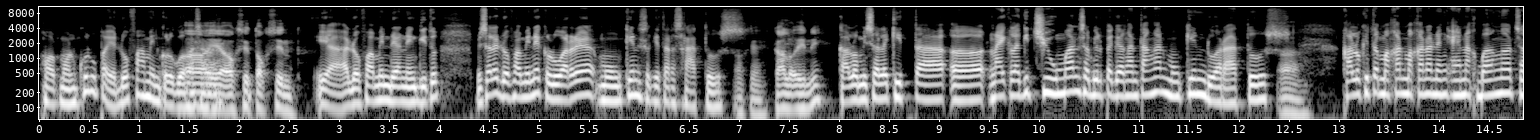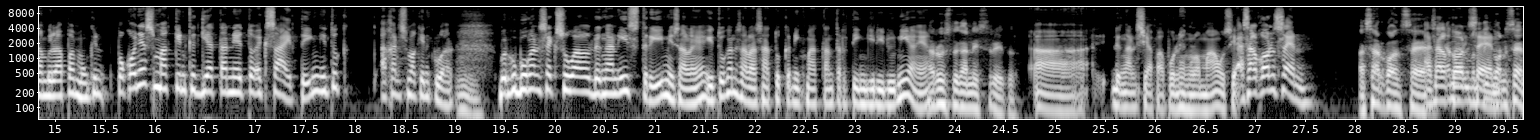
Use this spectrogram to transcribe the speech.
hormon gue lupa ya dopamin kalau gua nggak Oh salah. iya, oksitoksin. Ya, dopamin dan yang gitu. Misalnya dopaminnya keluarnya mungkin sekitar 100. Oke. Kalau ini Kalau misalnya kita eh, naik lagi ciuman sambil pegangan tangan mungkin 200. Ah. Kalau kita makan makanan yang enak banget sambil apa mungkin pokoknya semakin kegiatannya itu exciting itu akan semakin keluar. Hmm. Berhubungan seksual dengan istri misalnya itu kan salah satu kenikmatan tertinggi di dunia ya. harus dengan istri itu. Eh, dengan siapa pun yang lo mau sih asal konsen. Asal konsen. Asal Kan yang penting konsen. konsen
